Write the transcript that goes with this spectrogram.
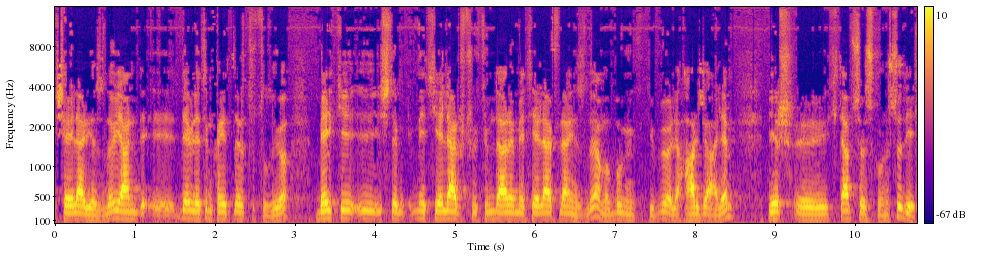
şeyler yazılıyor. Yani e, devletin kayıtları tutuluyor. Belki e, işte metiyeler, hükümdara metiyeler falan yazılıyor ama bugünkü gibi böyle harca alem bir e, kitap söz konusu değil.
